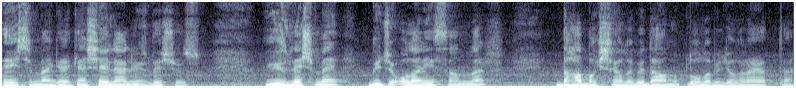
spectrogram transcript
değiştirmen gereken şeylerle yüzleşiyorsun. Yüzleşme gücü olan insanlar daha başarılı ve daha mutlu olabiliyorlar hayatta.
